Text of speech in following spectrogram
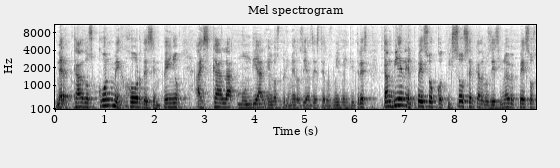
mercados con mejor desempeño a escala mundial en los primeros días de este 2023. También el peso cotizó cerca de los 19 pesos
